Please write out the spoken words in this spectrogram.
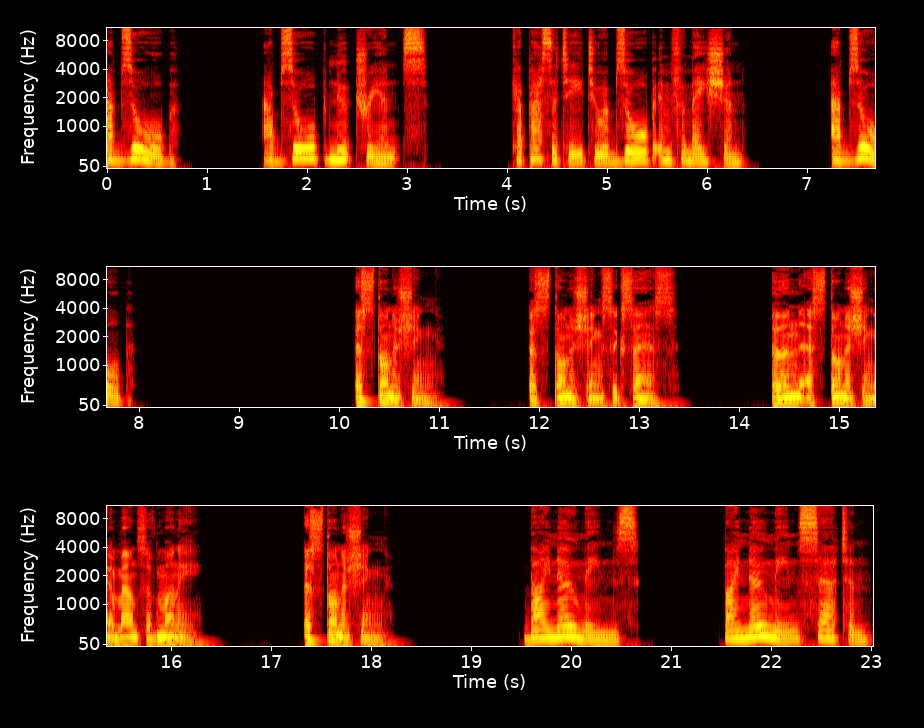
Absorb. Absorb nutrients. Capacity to absorb information. Absorb. Astonishing. Astonishing success. Earn astonishing amounts of money. Astonishing. By no means. By no means certain.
